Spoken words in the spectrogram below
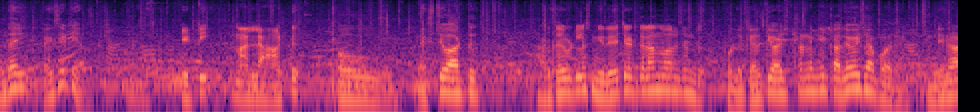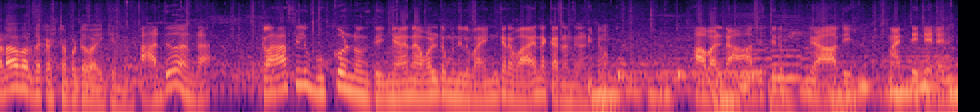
എന്തായി? പൈസ കിട്ടിയാ? കിട്ടി. നല്ല ആട്ട്. ഓ നെക്സ്റ്റ് പാട്ട് അടുത്ത വീട്ടിലെ സ്മിതയെ എടുത്തരാന്ന് പറഞ്ഞിട്ടുണ്ട്. പുള്ളിക്കാരത്തി വായിച്ചിട്ടുണ്ടെങ്കിൽ കഥ ചോദിച്ചാൽ പോരെ. എന്തിനാടാ വെറുതെ കഷ്ടപ്പെട്ട് വായിക്കുന്നത് അത് വേണ്ട. ക്ലാസ്സിൽ ബുക്ക് കൊണ്ടുവന്നിട്ട് ഞാൻ അവളുടെ മുന്നിൽ ഭയങ്കര വായനക്കാരനാണെന്ന് കാണിക്കണം. അവളുടെ ആദ്യത്തിനും രാതിയും മറ്റേ ചിലരും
